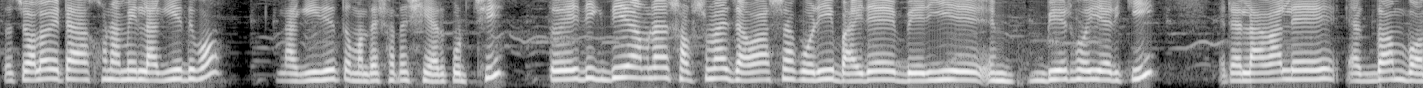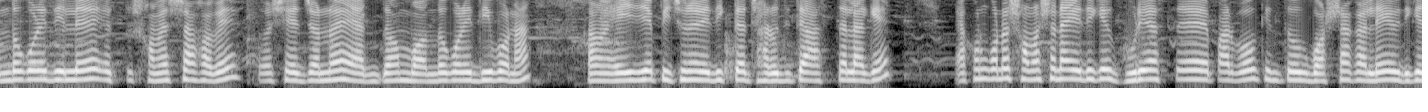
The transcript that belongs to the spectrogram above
তো চলো এটা এখন আমি লাগিয়ে দেব, লাগিয়ে দিয়ে তোমাদের সাথে শেয়ার করছি। তো এই দিক দিয়ে আমরা সবসময় যাওয়া আসা করি বাইরে বেরিয়ে বের হই আর কি। এটা লাগালে একদম বন্ধ করে দিলে একটু সমস্যা হবে তো সেজন্য একদম বন্ধ করে দিব না। কারণ এই যে পিছনের এদিকটা ঝাড়ু দিতে আসতে লাগে এখন কোনো সমস্যা নাই এদিকে ঘুরে আসতে পারব কিন্তু বর্ষাকালে ওইদিকে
